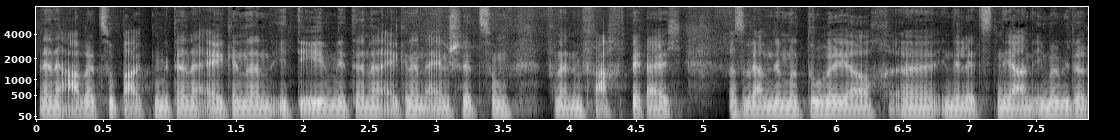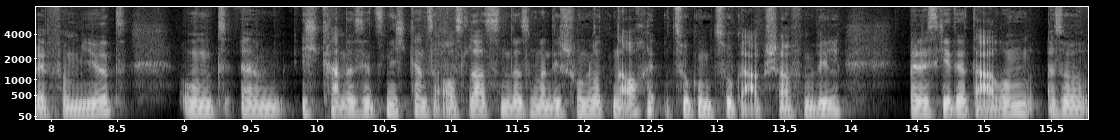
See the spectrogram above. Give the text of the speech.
in eine Arbeit zu packen mit einer eigenen Idee, mit einer eigenen Einschätzung von einem Fachbereich. Also wir haben die Matura ja auch äh, in den letzten Jahren immer wieder reformiert. Und ähm, ich kann das jetzt nicht ganz auslassen, dass man die Schulnoten auch Zug um Zug abschaffen will. Weil es geht ja darum, also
